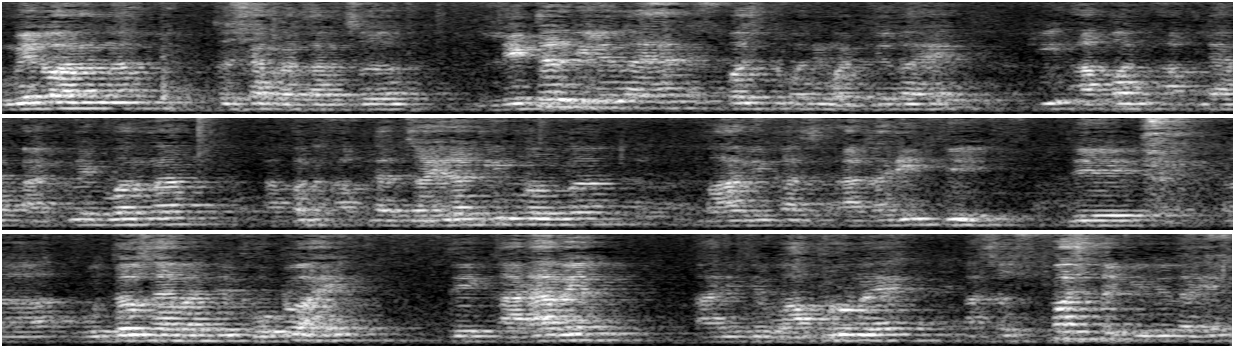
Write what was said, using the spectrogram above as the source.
उमेदवारांना तशा प्रकारचं लेटर दिलेलं आहे आणि स्पष्टपणे म्हटलेलं आहे की आपण आपल्या पॅम्पलेटवरनं आपण आपल्या जाहिरातींवरनं महाविकास आघाडीचे जे अं, उद्धव साहेबांचे फोटो आहेत ते काढावेत आणि ते वापरू नये असं स्पष्ट केलेलं आहे.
